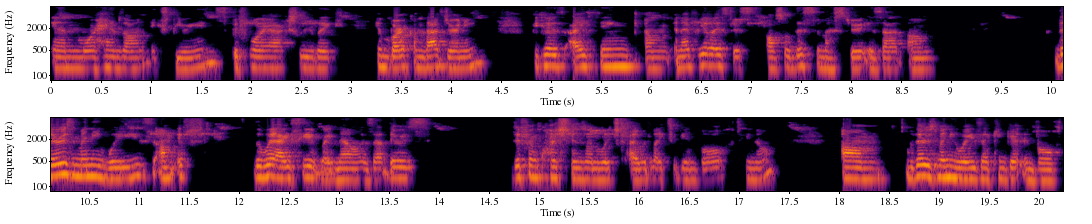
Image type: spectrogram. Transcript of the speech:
and more hands-on experience before I actually like embark on that journey. Because I think um, and I've realized this also this semester is that um, there is many ways. Um, if the way I see it right now is that there's different questions on which I would like to be involved you know? Um, there's many ways I can get involved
